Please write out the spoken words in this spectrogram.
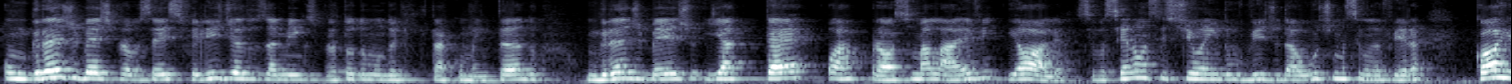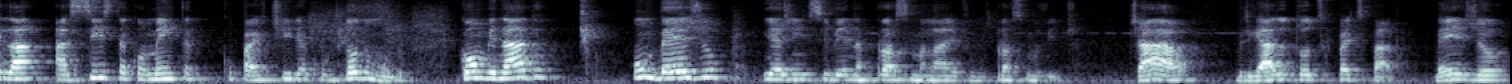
Um grande beijo para vocês. Feliz Dia dos Amigos para todo mundo aqui que está comentando. Um grande beijo e até a próxima live. E olha, se você não assistiu ainda o vídeo da última segunda-feira, Corre lá, assista, comenta, compartilha com todo mundo. Combinado? Um beijo e a gente se vê na próxima live, no próximo vídeo. Tchau! Obrigado a todos que participaram. Beijo!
